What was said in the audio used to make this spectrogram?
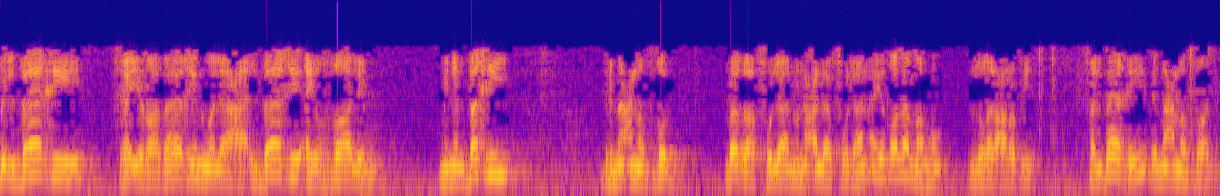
بالباغي غير باغ ولا عاء الباغي أي الظالم. من البغي بمعنى الظلم. بغى فلان على فلان أي ظلمه اللغة العربية. فالباغي بمعنى الظالم.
